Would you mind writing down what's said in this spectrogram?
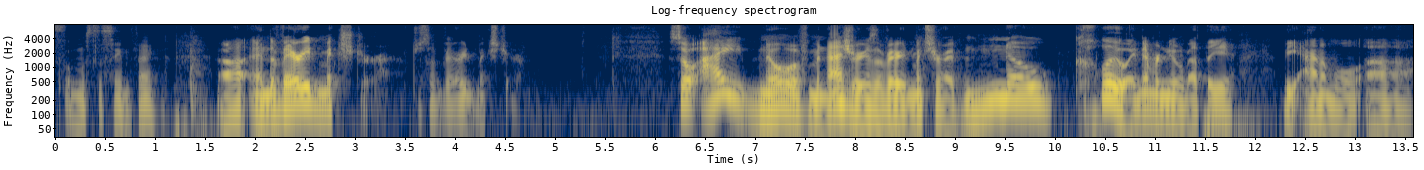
It's almost the same thing. Uh, and a varied mixture. Just a varied mixture. So I know of menagerie as a varied mixture. I have no clue. I never knew about the the animal uh,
